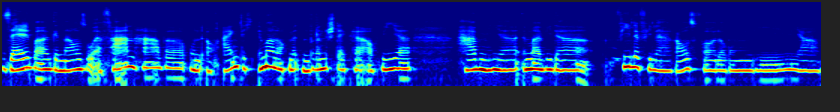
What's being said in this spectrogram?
selber genauso erfahren habe und auch eigentlich immer noch mittendrin stecke. Auch wir haben hier immer wieder viele, viele Herausforderungen, die ja,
